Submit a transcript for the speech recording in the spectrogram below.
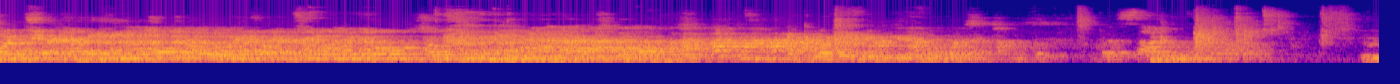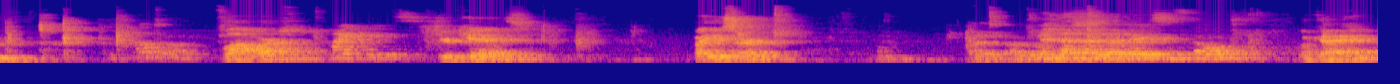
One second. What do you think beautiful is? The sun. Hmm? Flowers? My kids. Your kids? By you, sir? Okay.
